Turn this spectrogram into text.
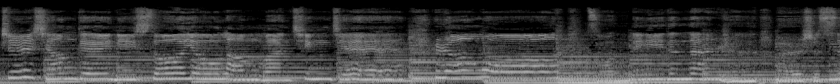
只想给你所有浪漫情节，让我做你的男人，二十四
